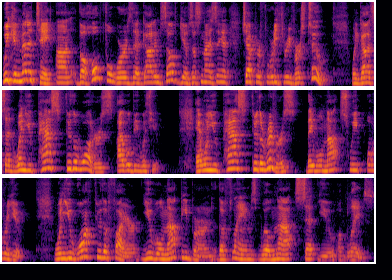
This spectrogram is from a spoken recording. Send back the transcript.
we can meditate on the hopeful words that God Himself gives us in Isaiah chapter 43, verse 2, when God said, When you pass through the waters, I will be with you. And when you pass through the rivers, they will not sweep over you. When you walk through the fire, you will not be burned, the flames will not set you ablaze.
